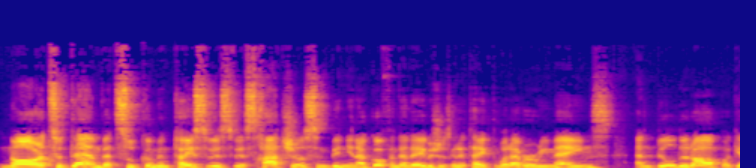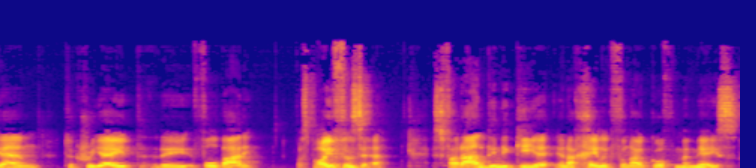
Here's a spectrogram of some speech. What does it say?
nor to them that sukum and taisvis vischachos and binyan aguf, and then the Abish is going to take whatever remains and build it up again to create the full body. Was pfeifen ze? Es faran die Negie in a chelik von aguf memes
